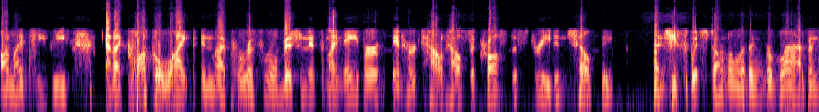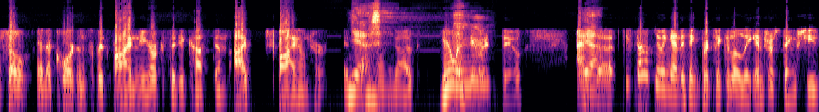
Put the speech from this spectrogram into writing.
on my TV, and I clock a light in my peripheral vision. It's my neighbor in her townhouse across the street in Chelsea, and she switched on the living room lamp. And so, in accordance with fine New York City custom, I spy on her. It's Yes. one does. You would do it too. And Yeah. uh, she's not doing anything particularly interesting. She's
